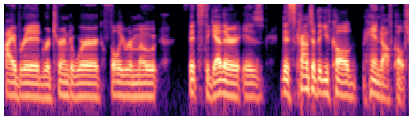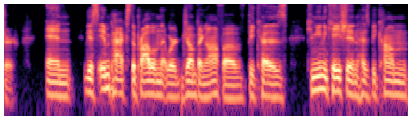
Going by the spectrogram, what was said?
hybrid, return to work, fully remote fits together is this concept that you've called handoff culture. And this impacts the problem that we're jumping off of because communication has become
